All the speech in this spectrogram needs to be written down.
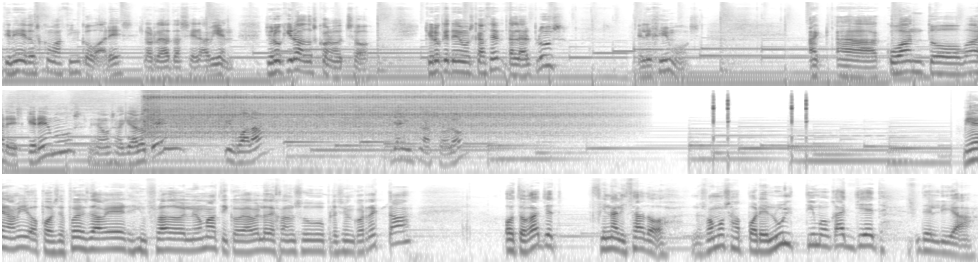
tiene 2,5 bares, la rueda trasera. Bien, yo lo quiero a 2,8. ¿Qué es lo que tenemos que hacer? Darle al plus, elegimos a, cuánto bares queremos, le damos aquí a lo que y voilà, ya infla solo. Bien amigos, pues después de haber inflado el neumático y haberlo dejado en su presión correcta, Autogadget finalizado. Nos vamos a por el último gadget del día.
